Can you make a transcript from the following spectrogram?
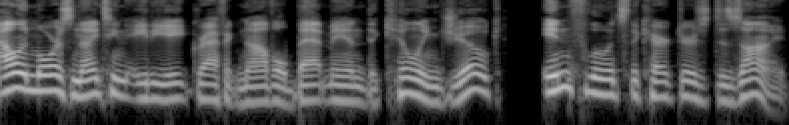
Alan Moore's 1988 graphic novel Batman the Killing Joke influenced the character's design.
